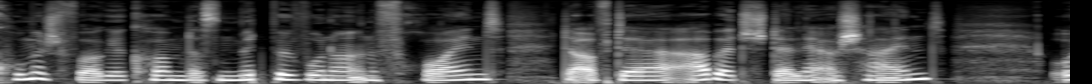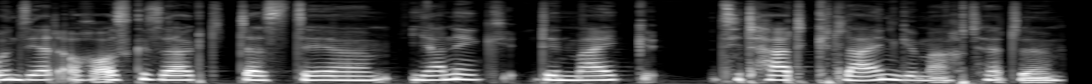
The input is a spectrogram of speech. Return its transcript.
komisch vorgekommen, dass ein Mitbewohner, ein Freund da auf der Arbeitsstelle erscheint. Und sie hat auch ausgesagt, dass der Yannick den Mike, Zitat, klein gemacht hätte.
